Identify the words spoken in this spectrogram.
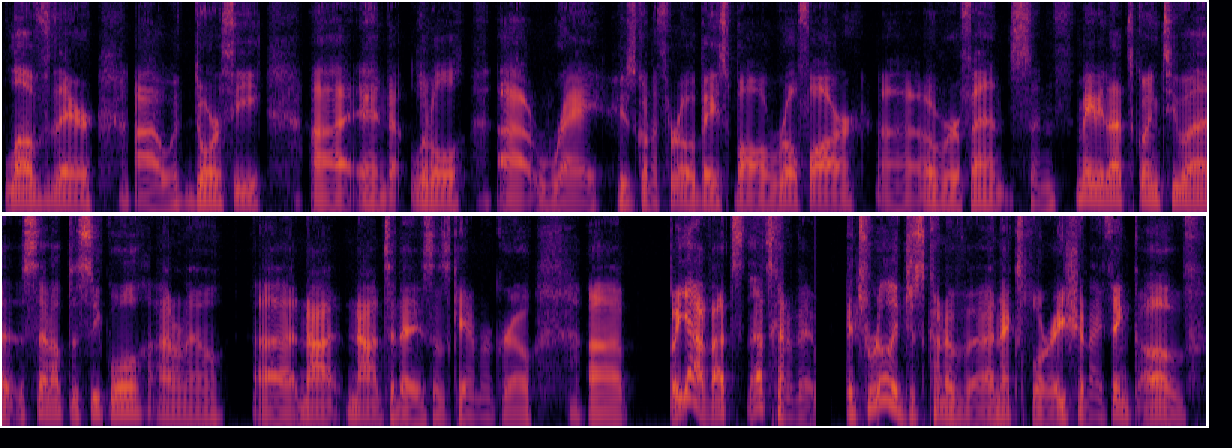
love there uh, with Dorothy uh, and little uh, Ray, who's going to throw a baseball real far uh, over a fence, and maybe that's going to uh, set up the sequel. I don't know. Uh, not not today, says Cameron Crowe. Uh, but yeah, that's that's kind of it. It's really just kind of an exploration, I think, of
